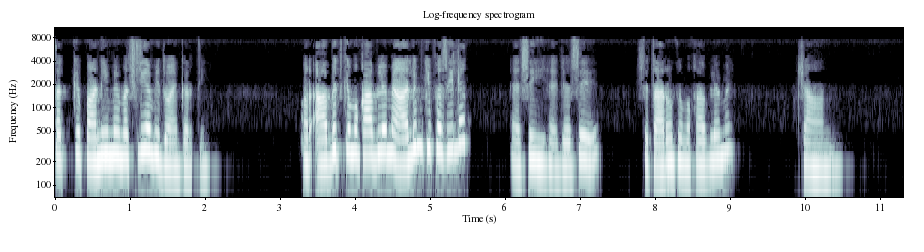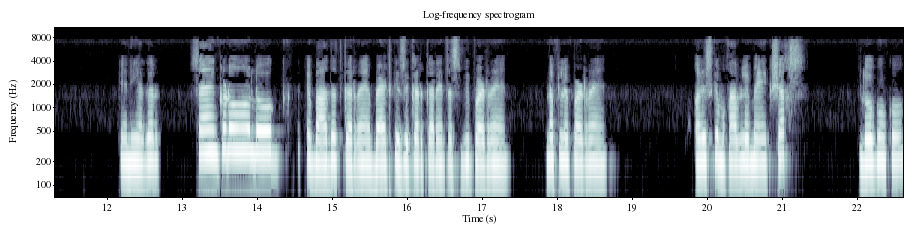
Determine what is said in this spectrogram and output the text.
تک کہ پانی میں مچھلیاں بھی دعائیں کرتی۔ اور عابد کے مقابلے میں عالم کی فضیلت ایسے ہی ہے جیسے ستاروں کے مقابلے میں چاند۔ یعنی اگر سینکڑوں لوگ عبادت کر رہے ہیں، بیٹھ کے ذکر کر رہے ہیں، تسبیح پڑھ رہے ہیں، نفلیں پڑھ رہے ہیں۔ اور اس کے مقابلے میں ایک شخص لوگوں کو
